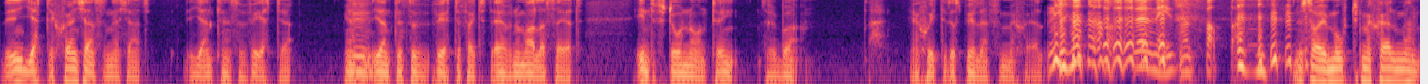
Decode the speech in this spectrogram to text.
Det är en jätteskön känsla när jag känner att egentligen så vet jag. Egentligen, Mm. egentligen så vet jag faktiskt, även om alla säger att inte förstår någonting. Så är det bara, ah, jag skiter i att spela den för mig själv. det är ni som inte fattar. Nu sa jag emot mig själv men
